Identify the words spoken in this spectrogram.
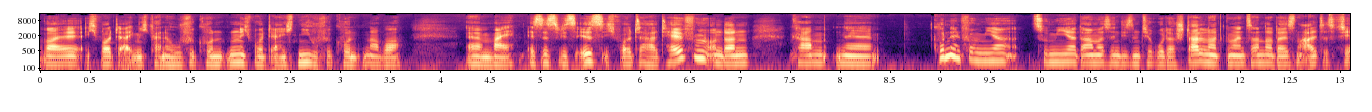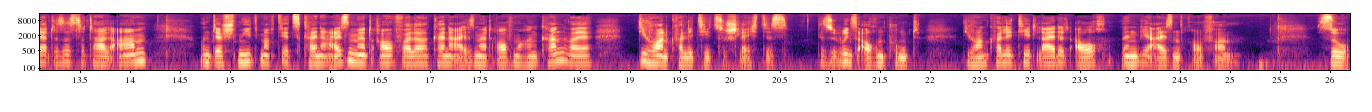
weil ich wollte eigentlich keine Hufekunden. Ich wollte eigentlich nie Hufekunden, aber äh, mei, es ist wie es ist. Ich wollte halt helfen und dann kam eine Kundin von mir zu mir damals in diesem Tiroler Stall und hat gemeint, Sandra, da ist ein altes Pferd, das ist total arm und der Schmied macht jetzt keine Eisen mehr drauf, weil er keine Eisen mehr drauf machen kann, weil die Hornqualität zu schlecht ist. Das ist übrigens auch ein Punkt. Die Hornqualität leidet auch, wenn wir Eisen drauf haben. So.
